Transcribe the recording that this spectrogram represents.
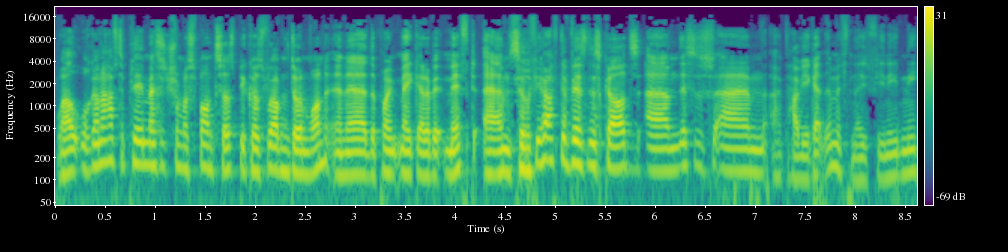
Well, we're going to have to play a message from our sponsors because we haven't done one, and uh, the point may get a bit miffed. Um, so if you're after business cards, um, this is um, how you get them if, if you need any,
